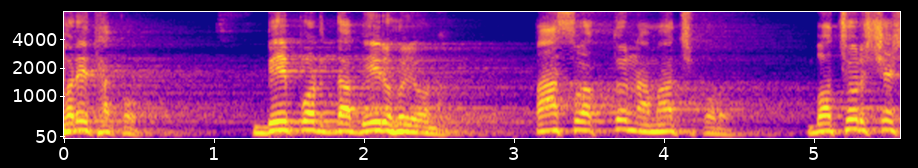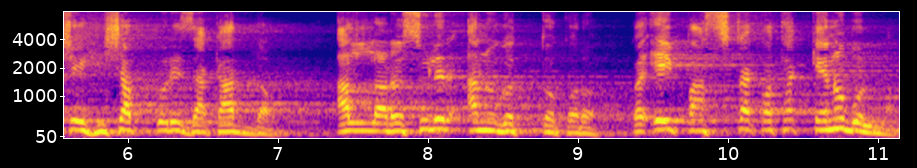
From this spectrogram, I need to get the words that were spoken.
ঘরে থাকো, বেপর্দা বের হইও না, পাঁচ ওয়াক্ত নামাজ পড়ো, বছর শেষে হিসাব করে জাকাত দাও, আল্লাহ রসুলের আনুগত্য করো। এই পাঁচটা কথা কেন বললাম?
